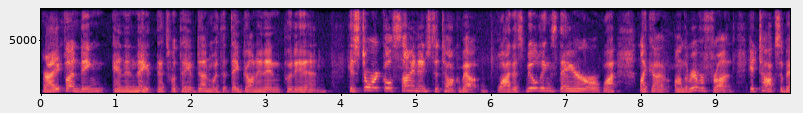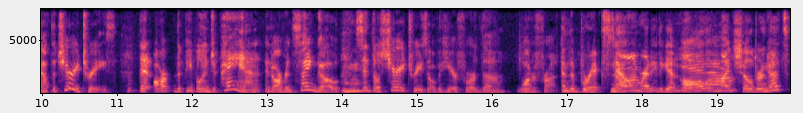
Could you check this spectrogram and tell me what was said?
Right. funding, and then they that's what they have done with it. They've gone in and put in historical signage to talk about why this building's there, or why, like uh, on the riverfront, it talks about the cherry trees that are the people in Japan at Arvin Sango Mm-hmm. sent those cherry trees over here for the waterfront. and the bricks. now I'm ready to get all of my children. Yep. That's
